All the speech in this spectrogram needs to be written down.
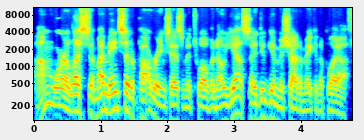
I'm more or less my main set of power ratings has them at 12 and 0. Yes, I do give them a shot of making the playoff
